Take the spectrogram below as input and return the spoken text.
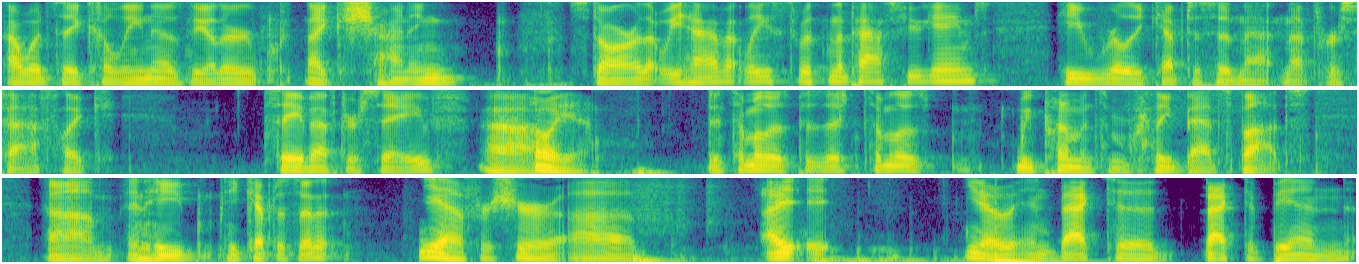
I, I would say Kahlina is the other like shining star that we have at least within the past few games. He really kept us in that in that first half, like save after save. Um, Oh yeah. did some of those positions, some of those we put him in some really bad spots, um, and he he kept us in it. Yeah, for sure. Uh, I, it, you know, and back to back to Ben.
